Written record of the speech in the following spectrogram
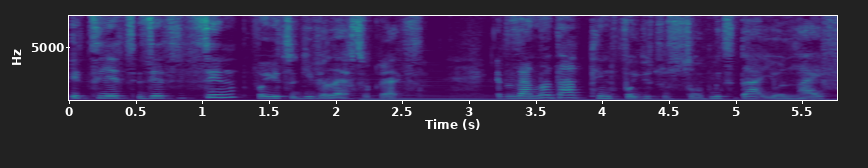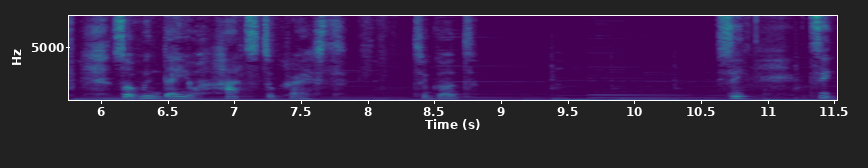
It's a, it's a sin for you to give your life to Christ. It is another thing for you to submit that your life, submit that your heart to Christ, to God. See, see,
